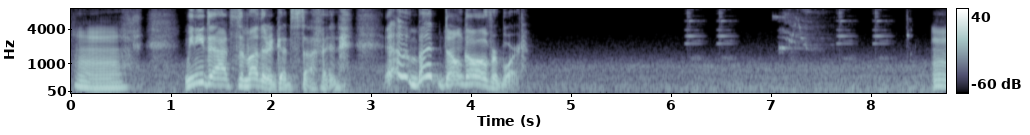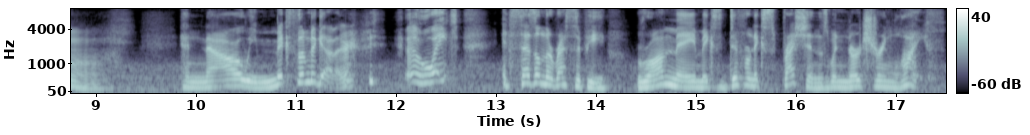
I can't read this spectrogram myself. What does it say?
Hmm. We need to add some other good stuff in. Uh, But don't go overboard. Mmm. And now we mix them together. Uh, Wait! It says on the recipe, Ruan Mei makes different expressions when nurturing life.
